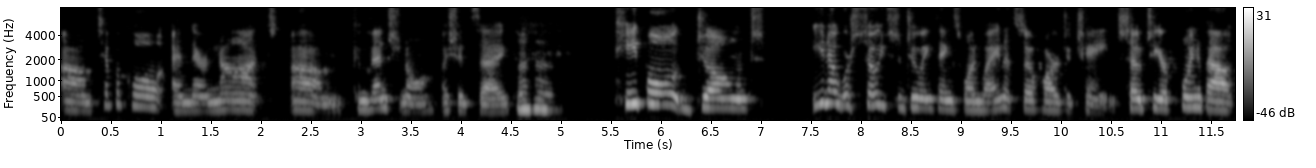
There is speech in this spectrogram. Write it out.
um, typical and they're not um, conventional, I should say, mm-hmm. people don't, you know, we're so used to doing things one way and it's so hard to change. So, to your point about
